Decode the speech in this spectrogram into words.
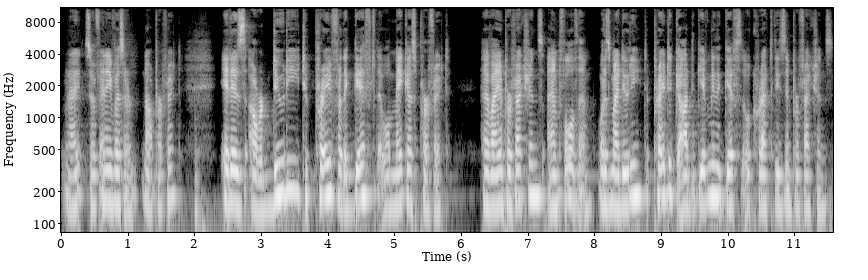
right? So if any of us are not perfect, it is our duty to pray for the gift that will make us perfect. Have I imperfections? I am full of them. What is my duty? To pray to God to give me the gifts that will correct these imperfections.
